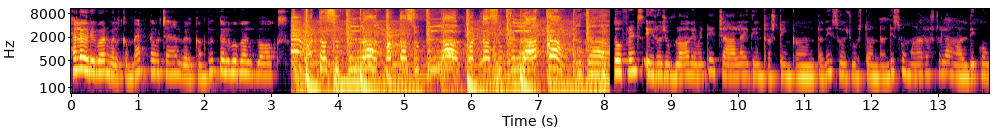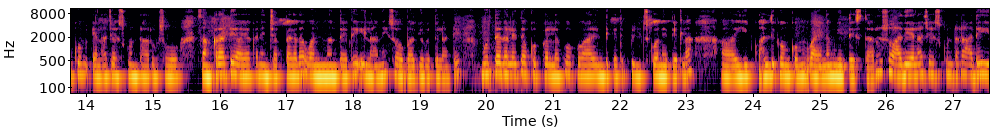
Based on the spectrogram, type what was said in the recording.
Hello everyone welcome back to our channel welcome to Telugu girl blogs so friends ఈరోజు వ్లాగ్ ఏమంటే చాలా అయితే ఇంట్రెస్టింగ్గా ఉంటుంది. సో చూస్తూ ఉండండి. సో మహారాష్ట్రలో హల్దీ కుంకుమ ఎలా చేసుకుంటారు? సో సంక్రాంతి అయ్యాక నేను చెప్పా కదా వన్ మంత్ అయితే ఇలానే సౌభాగ్యవతులు అంటే ముత్తైదలు అయితే ఒక్కొక్కళ్ళకు ఒక వారి ఇంటికి అయితే పిలుచుకొని అయితే ఇట్లా ఈ హల్దీ కుంకుమ వైనం గింత ఇస్తారు. సో అది ఎలా చేసుకుంటారో అదే ఈ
